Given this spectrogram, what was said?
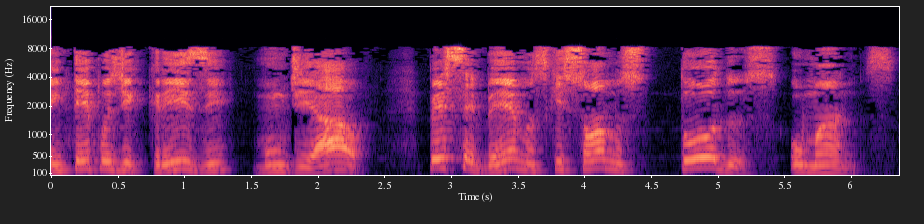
Em tempos de crise mundial, percebemos que somos todos humanos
